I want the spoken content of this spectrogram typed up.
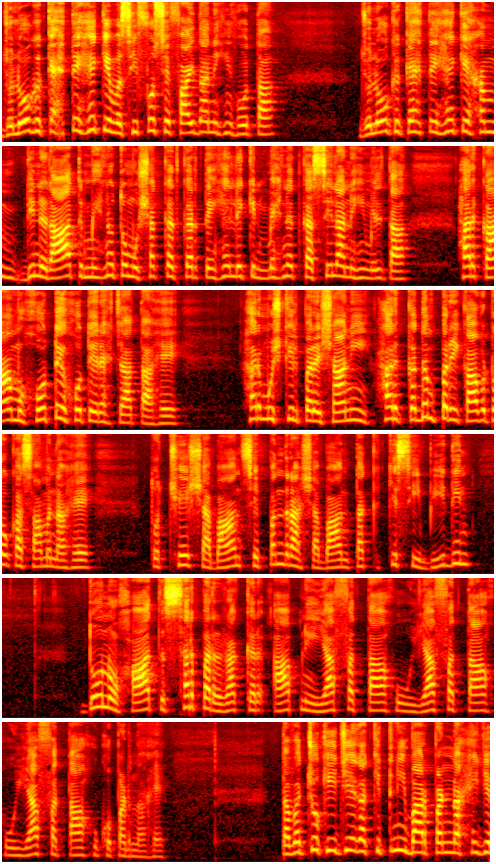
जो लोग कहते हैं कि वसीफ़ों से फ़ायदा नहीं होता, जो लोग कहते हैं कि हम दिन रात मेहनत व मुशक्क़त करते हैं, लेकिन मेहनत का सिला नहीं मिलता। हर काम होते होते रह जाता है। हर मुश्किल परेशानी, हर कदम पर रुकावटों का सामना है। तो छः शाबान से पंद्रह शाबान तक किसी भी दिन दोनों हाथ सर पर रख कर आपने या फ़ताहू या फ़ताहू या फ़ताहू को पढ़ना है। तवज्जो कीजिएगा, कितनी बार पढ़ना है, ये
